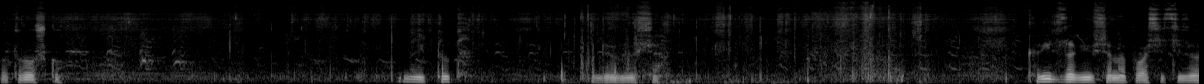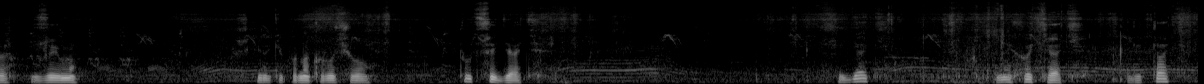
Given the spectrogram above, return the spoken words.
потрошку. Ну і тут подивлюся. Кріт завівся на пасіці за зиму. Скільки понакручував. Тут сидять. Сидять, не хочуть літати.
